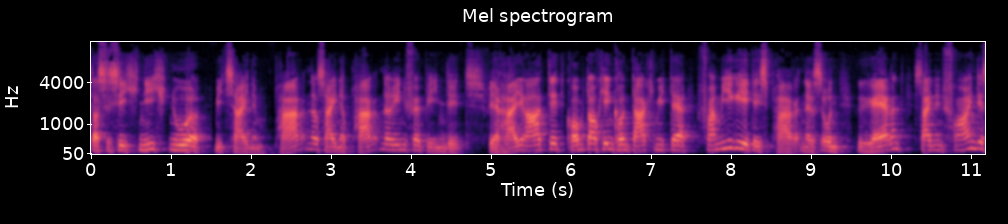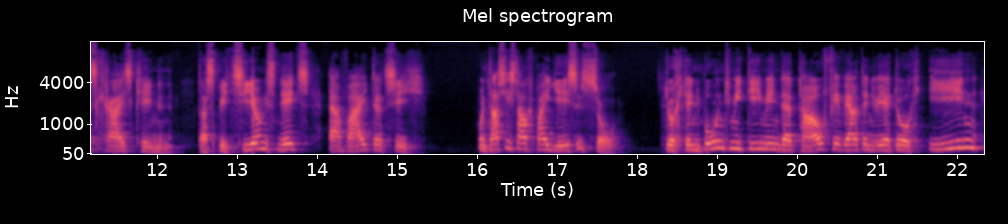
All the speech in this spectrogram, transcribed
dass er sich nicht nur mit seinem Partner, seiner Partnerin verbindet. Wer heiratet, kommt auch in Kontakt mit der Familie des Partners und lernt seinen Freundeskreis kennen. Das Beziehungsnetz erweitert sich. Und das ist auch bei Jesus so. Durch den Bund mit ihm in der Taufe werden wir durch ihn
